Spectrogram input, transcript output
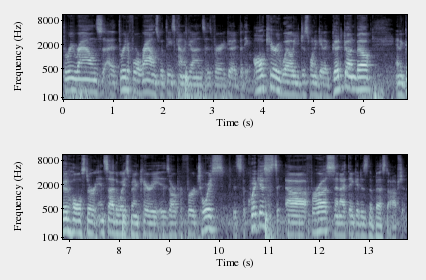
three rounds, uh, three to four rounds with these kind of guns is very good. But they all carry well. You just want to get a good gun belt and a good holster. Inside the waistband carry is our preferred choice. It's the quickest uh, for us, and I think it is the best option.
